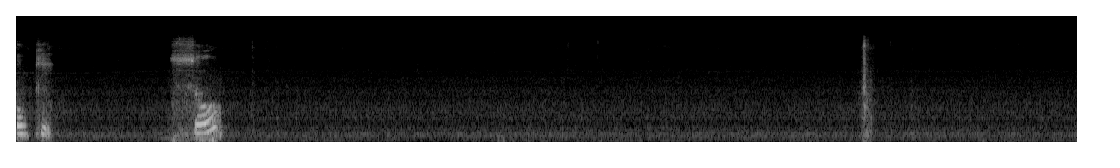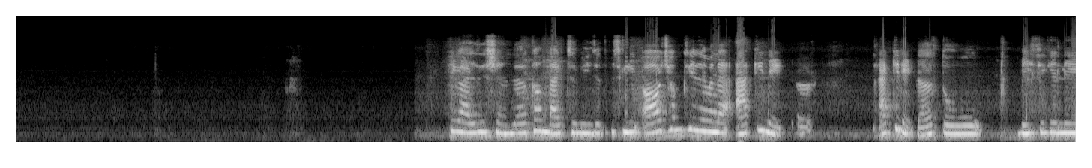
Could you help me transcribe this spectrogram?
okay okay. Hey guys, it's Shin. Welcome back to video तो बेसिकली आज हम खेलने वाला है एक्टिनेटर एक्टिनेटर तो बेसिकली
